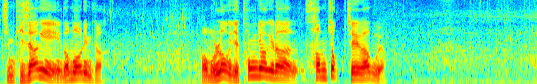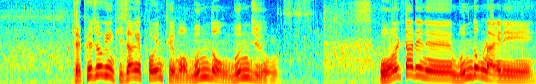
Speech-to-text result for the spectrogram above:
지금 기장이 너무 어립니다. 어, 물론 이제 통영이란 섬 쪽 제외하고요. 대표적인 기장의 포인트 뭐 문동, 문중 5월 달에는 문동 라인이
